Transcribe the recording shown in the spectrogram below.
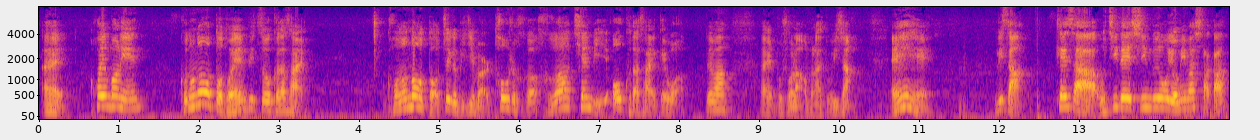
哎，欢迎光临。このノートと鉛筆をください。このノート这个笔记本都是和和铅笔をください给我对吧？哎，不说了，我们来读一下。哎，Lisa，今朝うちで新聞を読みましたか？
